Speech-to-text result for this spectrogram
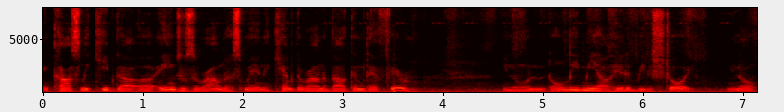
and constantly keep the uh, angels around us, man, and camped around about them that fear him. You know, and don't leave me out here to be destroyed, you know.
